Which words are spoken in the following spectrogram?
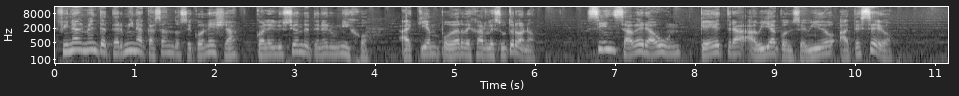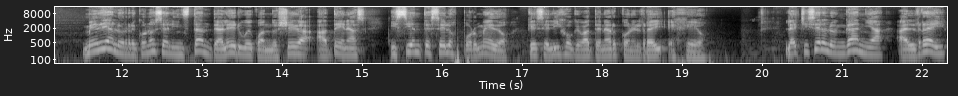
Finalmente termina casándose con ella con la ilusión de tener un hijo, a quien poder dejarle su trono, sin saber aún que Etra había concebido a Teseo. Medea lo reconoce al instante al héroe cuando llega a Atenas y siente celos por Medo, que es el hijo que va a tener con el rey Egeo. La hechicera lo engaña al rey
